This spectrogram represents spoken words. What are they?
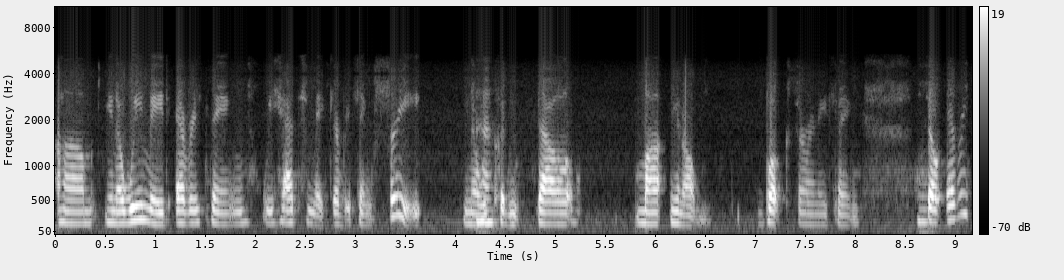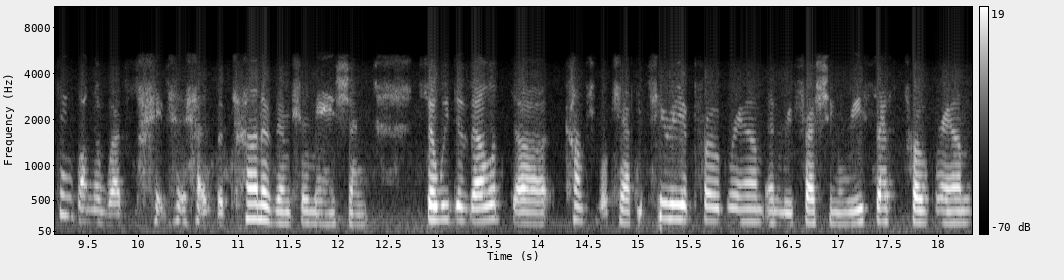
um, you know, we made everything, we had to make everything free. You know, uh-huh. we couldn't sell, mo- you know, books or anything. Mm-hmm. So everything's on the website. It has a ton of information. So we developed a comfortable cafeteria program and refreshing recess programs.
